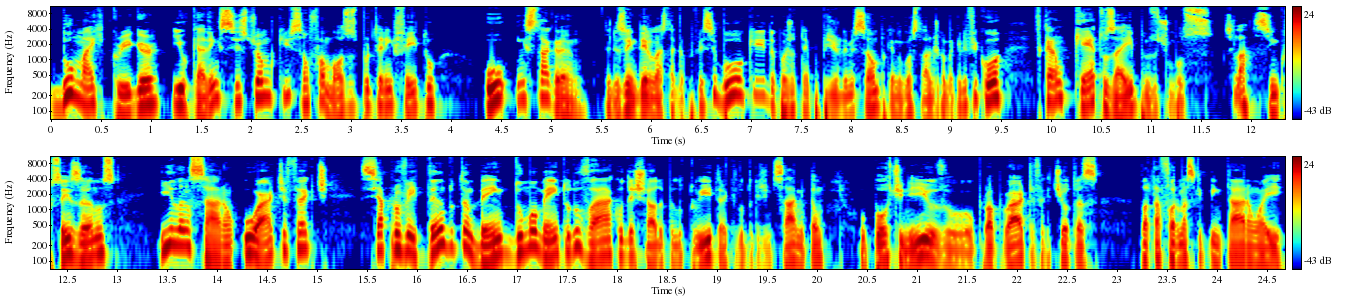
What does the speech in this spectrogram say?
do Mike Krieger e o Kevin Systrom, que são famosos por terem feito o Instagram. Eles venderam o Instagram para o Facebook, depois de um tempo pediram demissão porque não gostaram de como é que ele ficou, ficaram quietos aí nos últimos, sei lá, 5, 6 anos e lançaram o Artifact, se aproveitando também do momento do vácuo deixado pelo Twitter, aquilo que a gente sabe. Então, o Post News, o próprio Artifact e outras plataformas que pintaram aí,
